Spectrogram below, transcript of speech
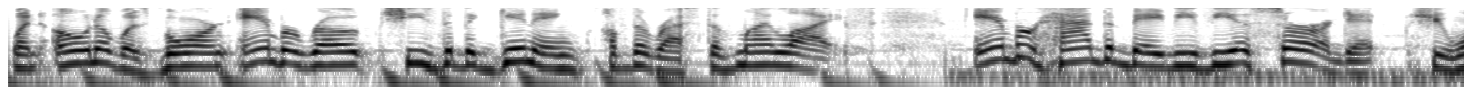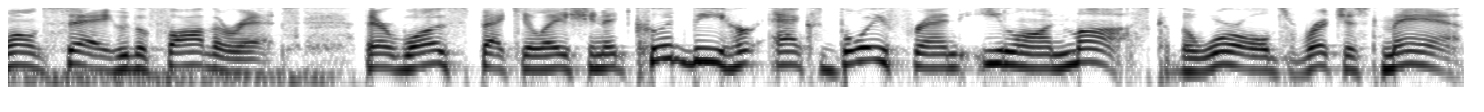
When Ona was born, Amber wrote, She's the beginning of the rest of my life. Amber had the baby via surrogate. She won't say who the father is. There was speculation it could be her ex boyfriend, Elon Musk, the world's richest man.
